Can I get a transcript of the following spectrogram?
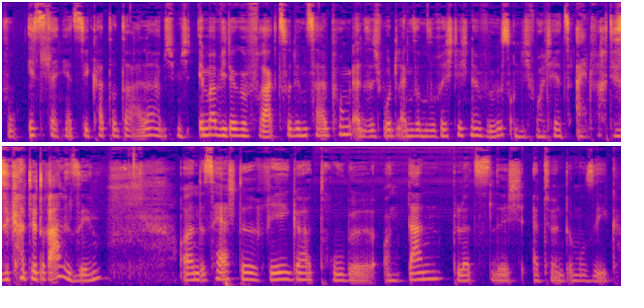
Wo ist denn jetzt die Kathedrale? Habe ich mich immer wieder gefragt zu dem Zeitpunkt. Also ich wurde langsam so richtig nervös und ich wollte jetzt einfach diese Kathedrale sehen. Und es herrschte reger Trubel und dann plötzlich ertönte Musik.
